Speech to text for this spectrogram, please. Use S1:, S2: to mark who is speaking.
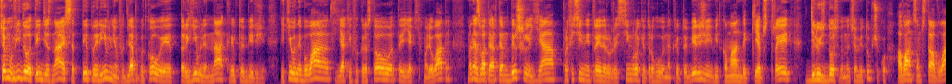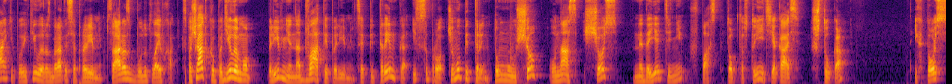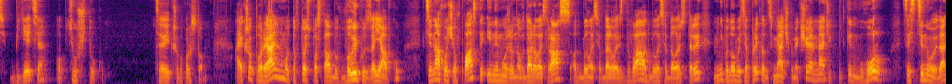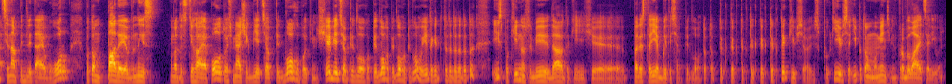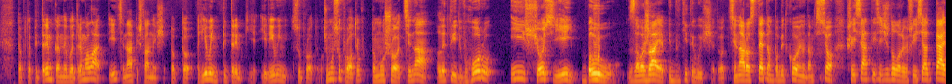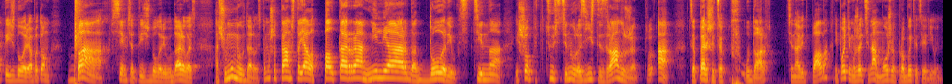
S1: цьому відео ти дізнаєшся типи рівнів для прибуткової торгівлі на криптобіржі, які вони бувають, як їх використовувати, як їх малювати. Мене звати Артем Дишель, я професійний трейдер уже 7 років торгую на криптобіржі від команди Caps. Ділюсь досвідом на цьому ютубчику. Авансом став лайк і полетіли розбиратися про рівні. Зараз будуть лайфхаки. Спочатку поділимо рівні на два типи рівнів: це підтримка і супрот. Чому підтримка? Тому що у нас щось не дає ціні впасти. Тобто стоїть якась штука, і хтось б'ється об цю штуку. Це якщо по-простому. А якщо по-реальному, то хтось поставив велику заявку, ціна хоче впасти і не може. Вона вдарилась раз, відбилася, вдарилась два, відбилася, вдарилась три. Мені подобається приклад з м'ячиком. Якщо я м'ячик підкинув вгору, це стіною, да? ціна підлітає вгору, потім падає вниз, вона достигає полу, тобто м'ячик б'ється об підлогу, потім ще б'ється об підлогу, підлогу, підлогу, підлогу, і таке і спокійно собі да, такий, е, перестає битися об підлогу. Тобто тик-тик-тик-тик-тик-тик-тик, і все, і спокійився, і потім в моменті він пробивається рівень. Тобто підтримка не витримала, і ціна пішла нижче. Тобто рівень підтримки є і рівень супротиву. Чому супротив? Тому що ціна летить вгору і щось їй бу заважає підлетіти вище. От ціна росте там по біткоїну, там все, 60 тисяч доларів, 65 тисяч доларів, а потім бах! В 70 тисяч доларів ударилась. А чому ми вдарились? Тому що там стояло полтора мільярда доларів стіна. І щоб цю стіну роз'їсти зразу же, а, це перший це удар, ціна відпала, і потім уже ціна може пробити цей рівень.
